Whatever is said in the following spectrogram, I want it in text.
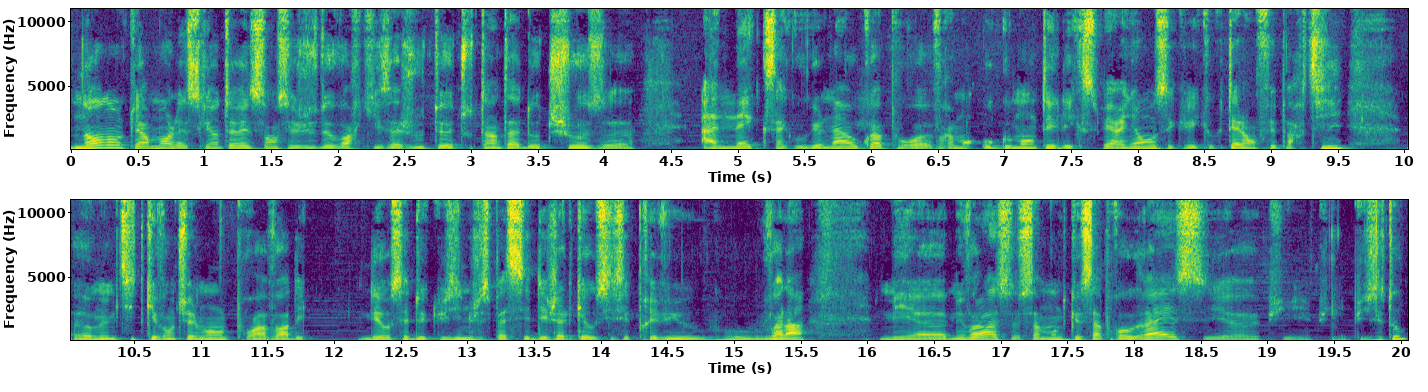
Non, non, clairement, là, ce qui est intéressant, c'est juste de voir qu'ils ajoutent euh, tout un tas d'autres choses annexes à Google Now, quoi, pour euh, vraiment augmenter l'expérience et que les cocktails en fait partie, euh, au même titre qu'éventuellement pour avoir des, des recettes de cuisine. Je sais pas si c'est déjà le cas ou si c'est prévu ou, ou voilà. Mais, euh, mais voilà, ça, ça montre que ça progresse et euh, puis, puis, puis c'est tout.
